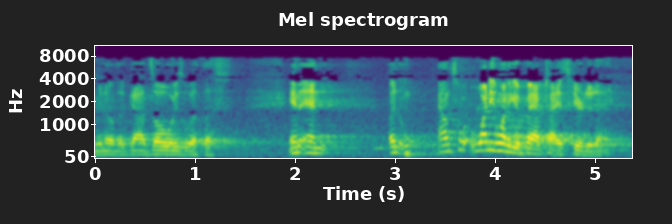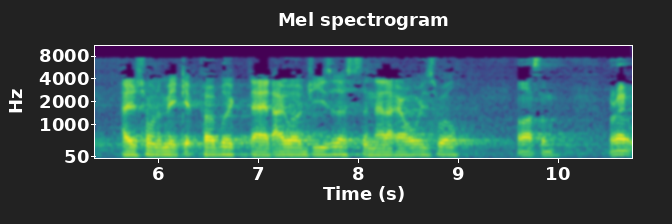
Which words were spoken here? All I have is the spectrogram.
We know that God's always with us. And, and, and Alex, why do you want to get baptized here today? I just want to make it public that I love Jesus and that I always will. Awesome. All right.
